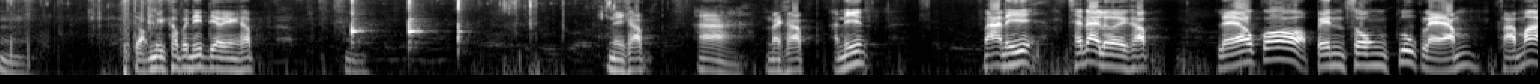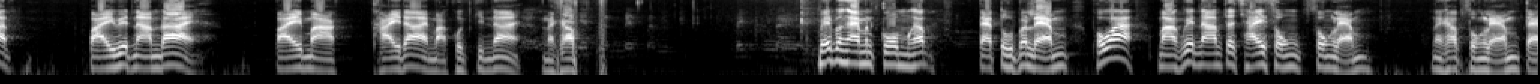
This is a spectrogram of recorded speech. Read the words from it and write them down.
อืม เจาะมีดเข้าไปนิดเดียวเองครับ นี่ครับ อ่า นะครับ อันนี้หน้านี้ใช้ได้เลยครับ แล้วก็เป็นทรงลูกแหลมสามารถไปเวียดนามได้ ไปหมากไทยได้หมากคนกินได้นะครับ เม็ดเป็นไงมันกลมครับ แต่ตูดมันแหลม เพราะว่าหมากเวียดนามจะใช้ทรงทรงแหลมนะครับ ทรงแหลมแต่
